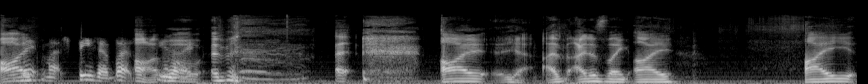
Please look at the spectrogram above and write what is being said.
I that much better, but Oh you know, well, I yeah, I I just think I I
